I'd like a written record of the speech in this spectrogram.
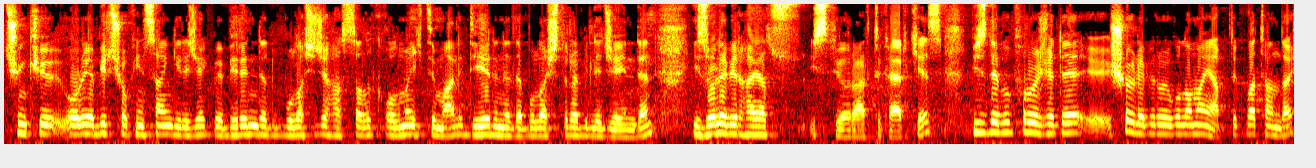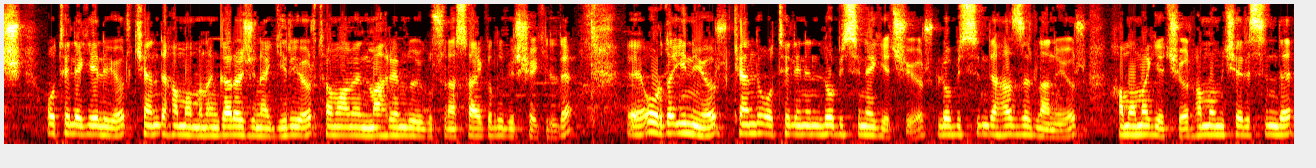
Çünkü oraya birçok insan girecek ve birinde bulaşıcı hastalık olma ihtimali diğerine de bulaştırabileceğinden izole bir hayat istiyor artık herkes. Biz de bu projede e, şöyle bir uygulama yaptık. Vatandaş otele geliyor, kendi hamamının garajına giriyor. Tamamen mahrem duygusuna saygılı bir şekilde. E, orada iniyor, kendi otelinin lobisine geçiyor. Lobisinde hazırlanıyor, hamama geçiyor. Hamam içerisinde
